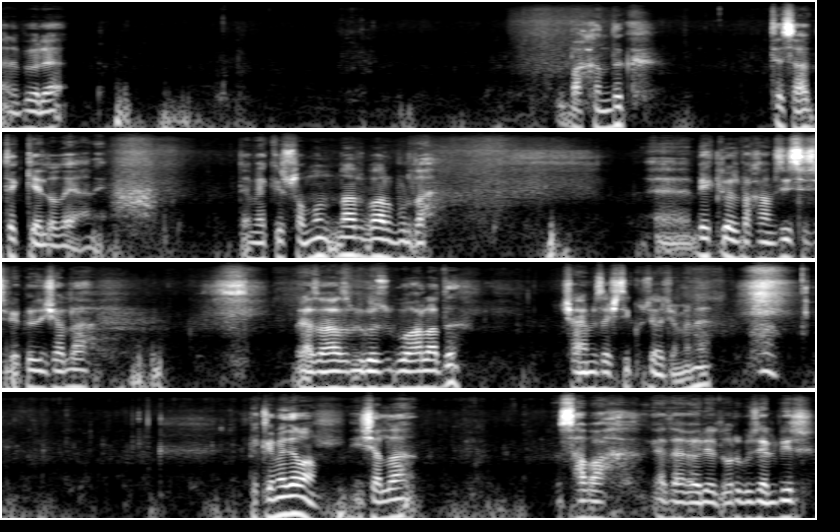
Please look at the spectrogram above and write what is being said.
yani böyle bakındık tesadüf tek geldi o da yani. Demek ki somunlar var burada. E, bekliyoruz bakalım zil sesi bekliyoruz inşallah. Biraz ağzımız gözümüz buharladı. Çayımızı içtik güzelce mene. Bekleme devam. İnşallah sabah ya da öğleye doğru güzel bir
